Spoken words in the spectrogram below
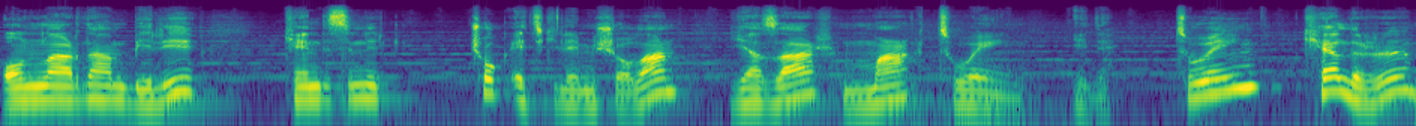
Onlardan biri kendisini çok etkilemiş olan yazar Mark Twain idi. Twain, Keller'ı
